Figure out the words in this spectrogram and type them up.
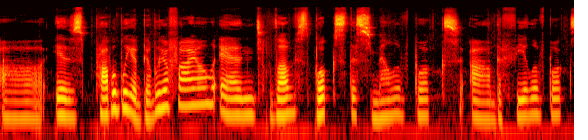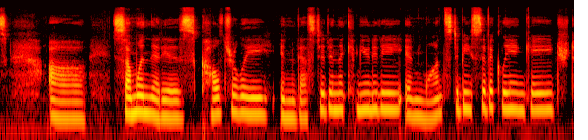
uh, is probably a bibliophile and loves books, the smell of books, uh, the feel of books. Uh, someone that is culturally invested in the community and wants to be civically engaged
